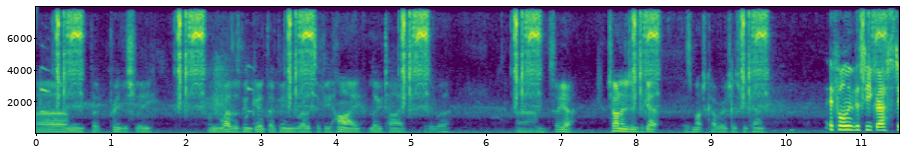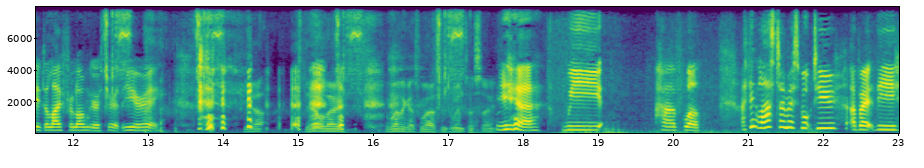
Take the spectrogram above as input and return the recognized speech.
um, but previously, when the weather's been good, they've been relatively high low tides, as it were. Um, so yeah, challenging to get as much coverage as we can. If only the seagrass stayed alive for longer throughout the year, eh? Yeah, yeah. Although the weather gets worse into winter, so Yeah, we have, well, I think last time I spoke to you about the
